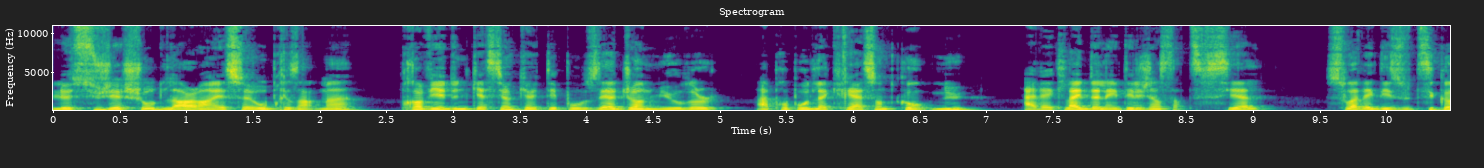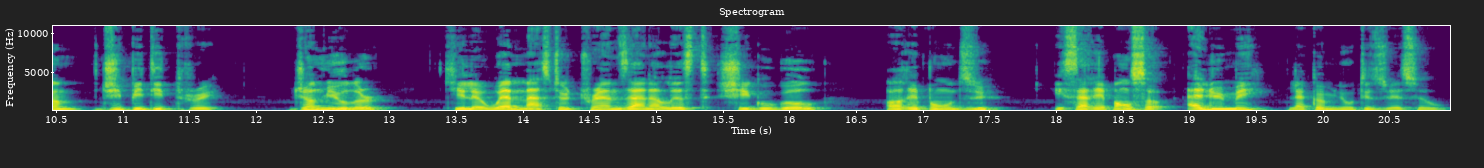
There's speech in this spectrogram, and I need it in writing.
Le sujet chaud de l'heure en SEO présentement provient d'une question qui a été posée à John Mueller à propos de la création de contenu avec l'aide de l'intelligence artificielle, soit avec des outils comme GPT-3. John Mueller, qui est le Webmaster Trends Analyst chez Google, a répondu et sa réponse a allumé la communauté du SEO.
